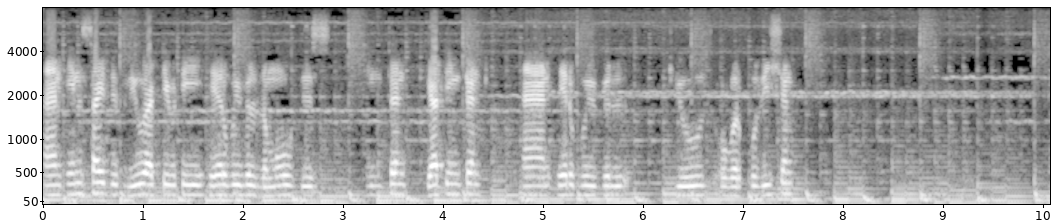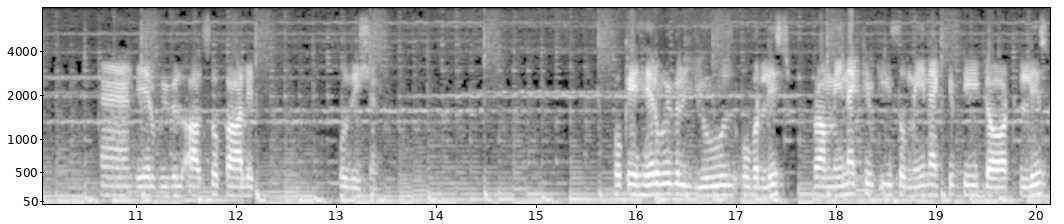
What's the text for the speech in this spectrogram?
and inside this view activity here we will remove this intent get intent and here we will use over position. And here we will also call it position. Okay here we will use over list from main activity. So main activity dot list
